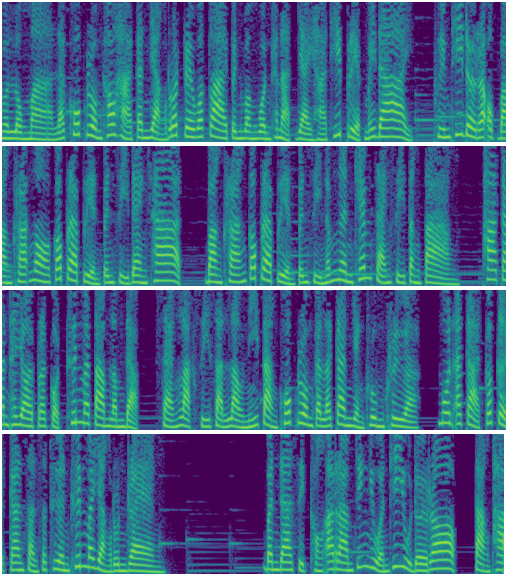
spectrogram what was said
นวลลงมา และควบรวมเข้าหากันอย่างรวดเร็วว่ากลายเป็นวังวนขนาดใหญ่หาที่เปรียบไม่ได้ พื้นที่โดยระอบบางครั้งงอก็แปรเปลี่ยนเป็นสีแดงชาติ บางครั้งก็แปรเปลี่ยนเป็นสีน้ำเงินเข้มแสงสีต่างๆ พากันทยอยปรากฏขึ้นมาตามลำดับ แสงหลักสีสันเหล่านี้ต่างควบรวมกันและกันอย่างคลุมเครือ มวลอากาศก็เกิดการสั่นสะเทือนขึ้นมาอย่างรุนแรง บรรดาศิษย์ของอารามจิ้งหยวนที่อยู่โดยรอบ ต่างพา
